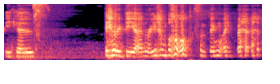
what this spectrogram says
because it would be unreadable, something like that.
